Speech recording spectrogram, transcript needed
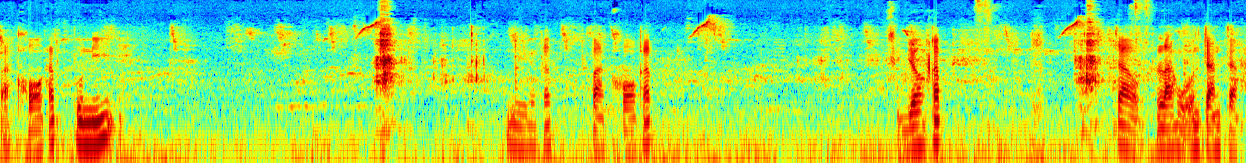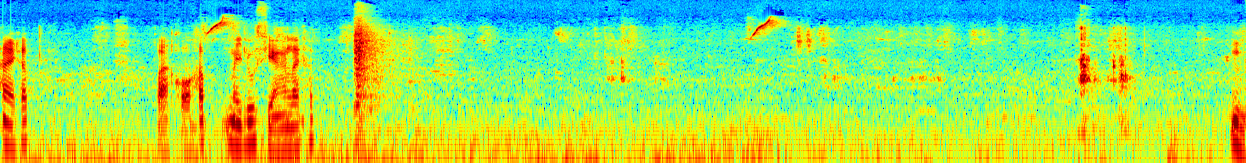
ปากขอครับตัวนี้ นี่นะครับ ปากขอครับ สุดยอดครับ เจ้าลาหูอมจันจัดให้ครับ ปากขอครับไม่รู้เสียงอะไรครับอืม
